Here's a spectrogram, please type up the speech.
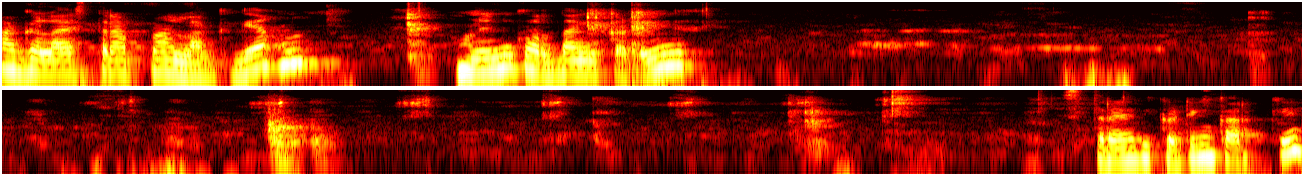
ਆ ਗਲਾ ਇਸ ਤਰ੍ਹਾਂ ਆਪਣਾ ਲੱਗ ਗਿਆ ਹੁਣ ਹੁਣ ਇਹਨੂੰ ਕਰ ਦਾਂਗੇ ਕਟਿੰਗ ਇਸ ਤਰ੍ਹਾਂ ਦੀ ਕਟਿੰਗ ਕਰਕੇ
